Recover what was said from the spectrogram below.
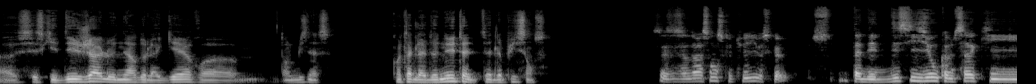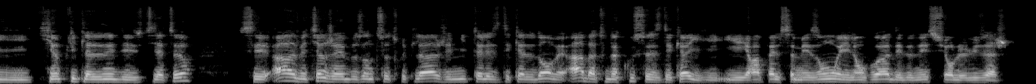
euh, c'est ce qui est déjà le nerf de la guerre dans le business. Quand tu as de la donnée, tu as de la puissance. C'est intéressant ce que tu dis parce que tu as des décisions comme ça qui, qui impliquent la donnée des utilisateurs. C'est ah mais tiens j'avais besoin de ce truc là, j'ai mis tel SDK dedans, mais ah bah tout d'un coup ce SDK il, il, rappelle sa maison et il envoie des données sur l'usage.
